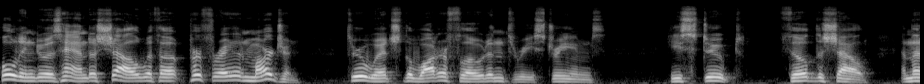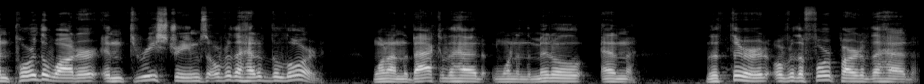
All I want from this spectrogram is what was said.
holding to his hand a shell with a perforated margin, through which the water flowed in three streams. He stooped, filled the shell, and then poured the water in three streams over the head of the Lord, one on the back of the head, one in the middle, and the third over the forepart of the head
